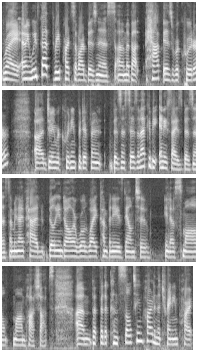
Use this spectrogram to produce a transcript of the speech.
Right. I mean, we've got three parts of our business. Um, about half is recruiter, uh, doing recruiting for different businesses, and that could be any size business. I mean, I've had billion dollar worldwide companies down to you know small mom pop shops. Um, but for the consulting part and the training part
